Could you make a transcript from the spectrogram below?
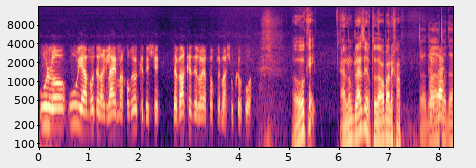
הוא לא, הוא יעמוד על הרגליים האחוריות כדי שדבר כזה לא יהפוך למשהו קבוע. אוקיי. אלון גלזר, תודה רבה לך. תודה, תודה. תודה.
